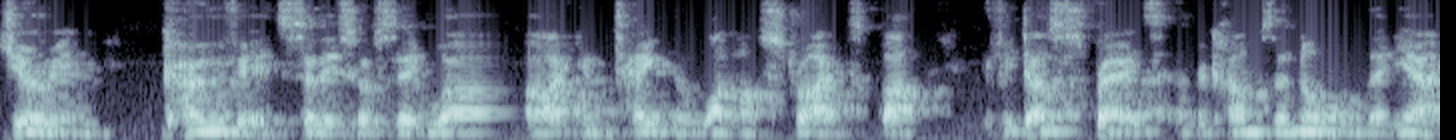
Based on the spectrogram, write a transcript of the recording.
during COVID, so they sort of say, well, I can take the one-off strikes, but if it does spread and becomes the norm, then yeah,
